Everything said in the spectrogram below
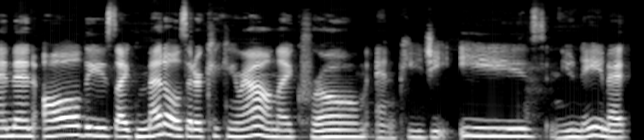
And then all these like metals that are kicking around, like chrome and PGEs and you name it,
